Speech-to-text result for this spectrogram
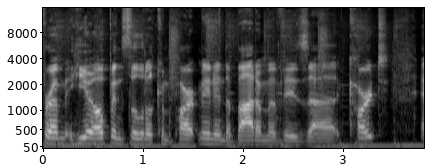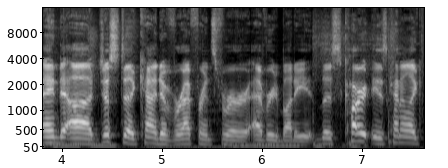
from he opens the little compartment in the bottom of his uh cart and uh just a kind of reference for everybody this cart is kind of like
